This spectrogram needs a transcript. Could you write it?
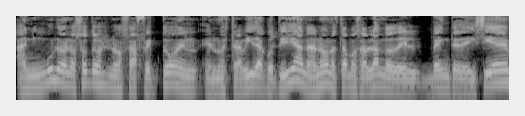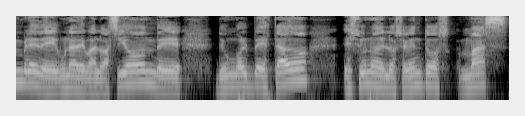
a ninguno de nosotros nos afectó en, en nuestra vida cotidiana, ¿no? No estamos hablando del 20 de diciembre, de una devaluación, de, de un golpe de Estado. Es uno de los eventos más...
